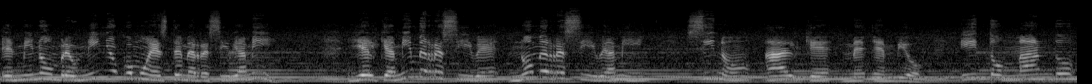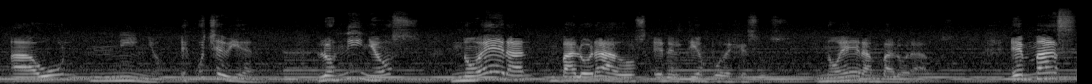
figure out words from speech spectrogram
en mi nombre un niño como este me recibe a mí. Y el que a mí me recibe no me recibe a mí, sino al que me envió. Y tomando a un niño. Escuche bien, los niños no eran valorados en el tiempo de Jesús. No eran valorados. Es más,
